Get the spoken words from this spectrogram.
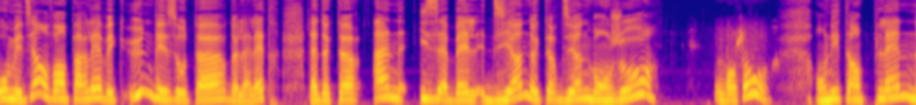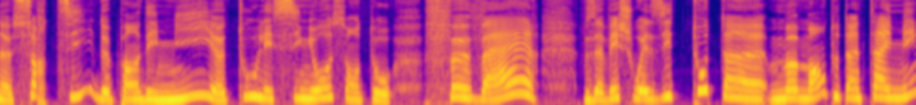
aux médias. On va en parler avec une des auteurs de la lettre, la docteure Anne-Isabelle Dionne. Docteur Dionne, bonjour. Bonjour. On est en pleine sortie de pandémie. Euh, tous les signaux sont au feu vert. Vous avez choisi tout un moment, tout un timing,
